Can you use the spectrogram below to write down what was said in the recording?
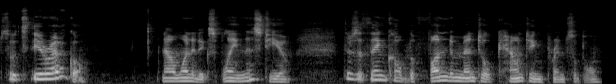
so it's theoretical. Now, I wanted to explain this to you. there's a thing called the fundamental counting principle.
